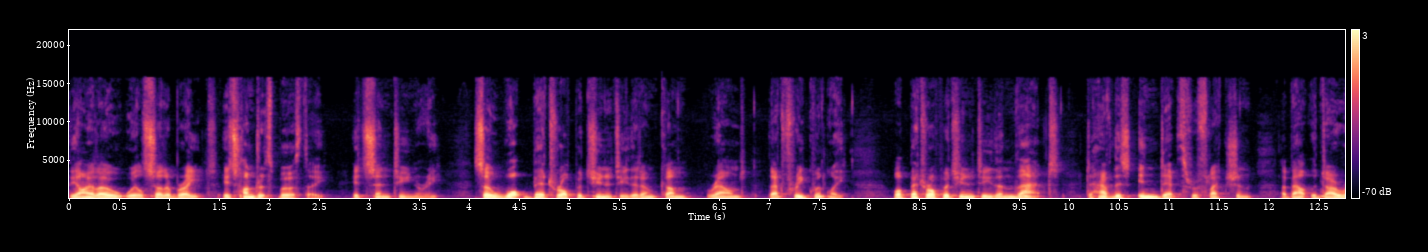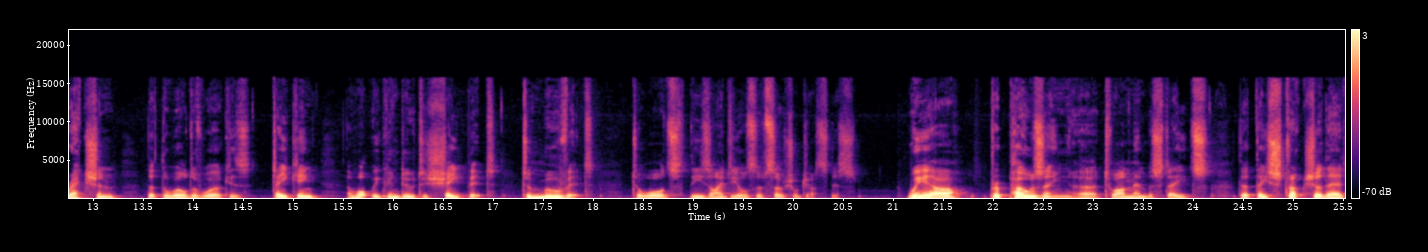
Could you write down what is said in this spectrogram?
the ILO will celebrate its 100th birthday, its centenary. So what better opportunity, they don't come round that frequently, what better opportunity than that to have this in-depth reflection about the direction that the world of work is taking and what we can do to shape it, to move it towards these ideals of social justice. We are proposing uh, to our member states that they structure their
